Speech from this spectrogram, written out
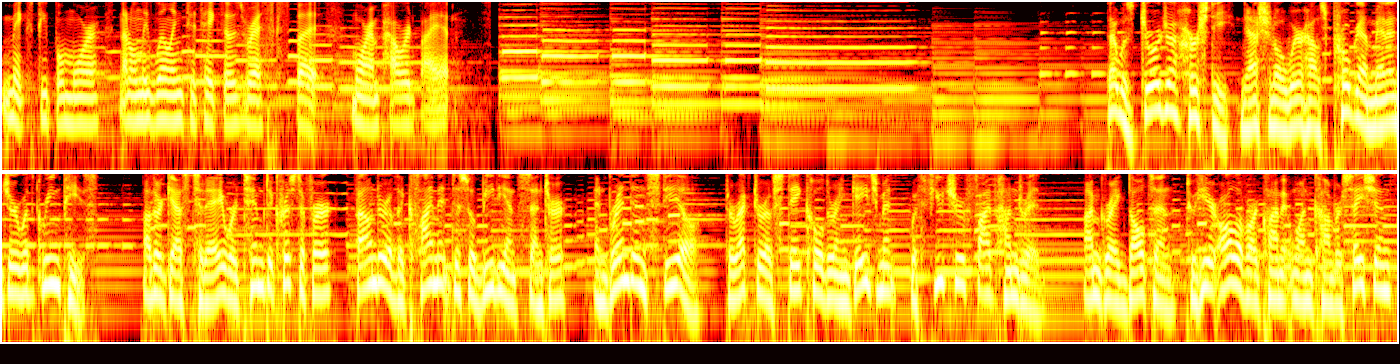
makes people more not only willing to take those risks but more empowered by it. That was Georgia Hirsty, National Warehouse Program Manager with Greenpeace. Other guests today were Tim DeChristopher, founder of the Climate Disobedience Center, and Brendon Steele, Director of Stakeholder Engagement with Future 500. I'm Greg Dalton. To hear all of our Climate One conversations,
